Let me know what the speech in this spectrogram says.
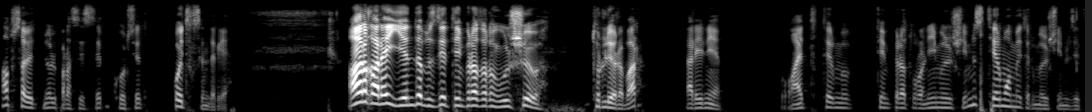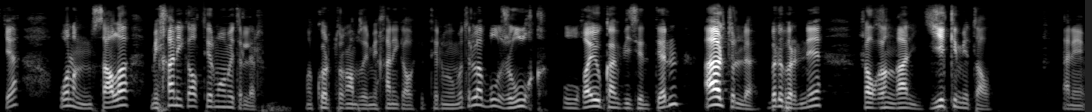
абсолют нөл процестерін көрсетіп қойдық сендерге ары қарай енді бізде температураның өлшеу түрлері бар әрине айттық термо, температура немен өлшейміз термометрмен өлшейміз дедік иә оның мысалы механикалық термометрлер көріп тұрғанымыздай механикалық термометрлер бұл жылулық ұлғаю коэффициенттерін әртүрлі бір біріне жалғанған екі металл яғни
